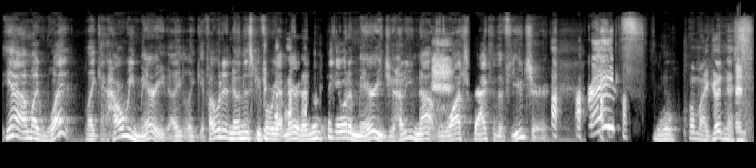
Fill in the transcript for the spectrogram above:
Yeah, I'm like, what? Like, how are we married? I like, if I would have known this before we got married, I don't think I would have married you. How do you not watch Back to the Future? Right? Well, Oh my goodness.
